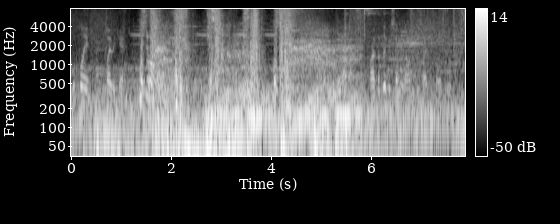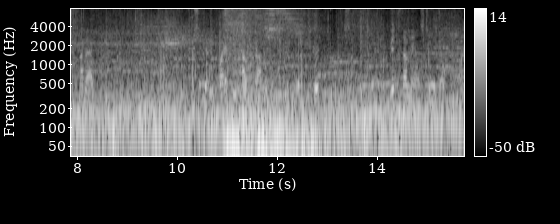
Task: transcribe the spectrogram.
we'll play we'll play the game. Oh, I thought there'd be something else besides the vulture. My bad. There seem to be quite a few outcroppings. Good, good thumbnails too, but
